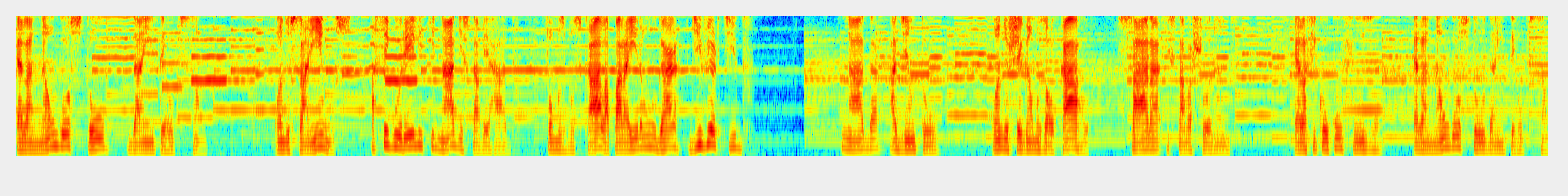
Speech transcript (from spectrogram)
ela não gostou da interrupção. Quando saímos, assegurei-lhe que nada estava errado. Fomos buscá-la para ir a um lugar divertido. Nada adiantou. Quando chegamos ao carro, Sara estava chorando. Ela ficou confusa. Ela não gostou da interrupção.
